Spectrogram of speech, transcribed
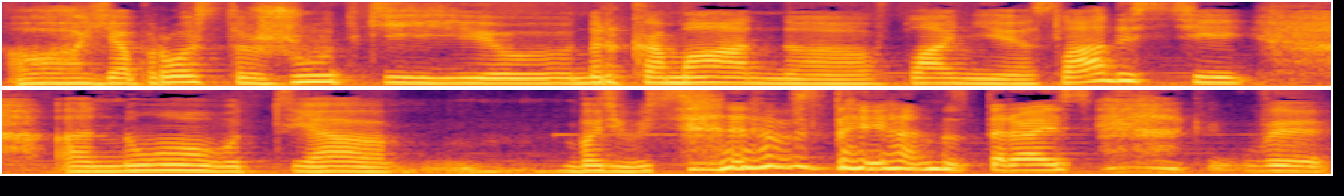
А, я просто жуткий э, наркоман э, в плане сладостей, но вот я борюсь, постоянно стараюсь как бы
